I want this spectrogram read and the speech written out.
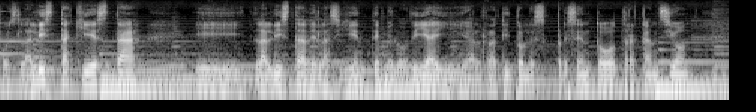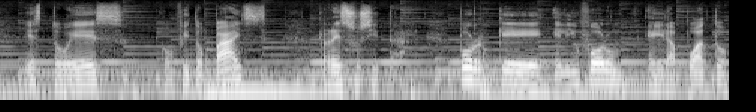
pues la lista aquí está y la lista de la siguiente melodía y al ratito les presento otra canción. Esto es Confito Pais, Resucitar, porque el Inforum e Irapuato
